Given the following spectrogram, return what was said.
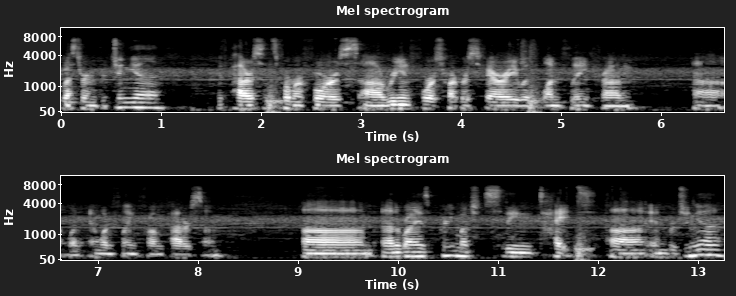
Western Virginia, with Patterson's former force, uh, reinforced Harper's Ferry with one flank from uh, and one flank from Patterson. Um, and otherwise, pretty much sitting tight uh, in Virginia.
